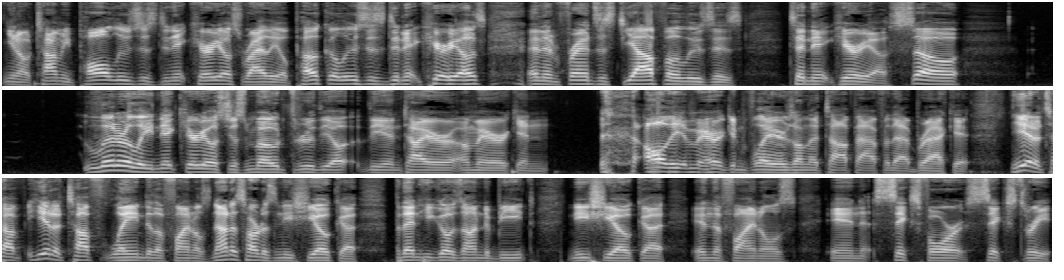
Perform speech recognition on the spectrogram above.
you know, Tommy Paul loses to Nick Kyrgios, Reilly Opelka loses to Nick Kyrgios, and then Francis Tiafoe loses to Nick Kyrgios. So literally Nick Kyrgios just mowed through the uh, the entire American all the American players on the top half of that bracket. He had a tough he had a tough lane to the finals, not as hard as Nishioka, but then he goes on to beat Nishioka in the finals in 6-4, 6-3.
